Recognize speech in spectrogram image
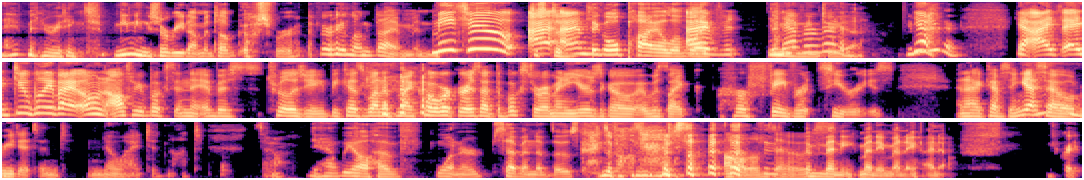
I've been reading, meaning to read Amitav Ghosh for a very long time. And Me too. Just a I'm, big old pile of like. I've never read to, him. Yeah. Yeah. yeah, I, I do believe I own all three books in the Ibis trilogy because one of my coworkers at the bookstore many years ago, it was like her favorite series. And I kept saying, yes, I will mm. read it. And no, I did not. So yeah, we all have one or seven of those kinds of authors. all of those. many, many, many. I know. Great.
